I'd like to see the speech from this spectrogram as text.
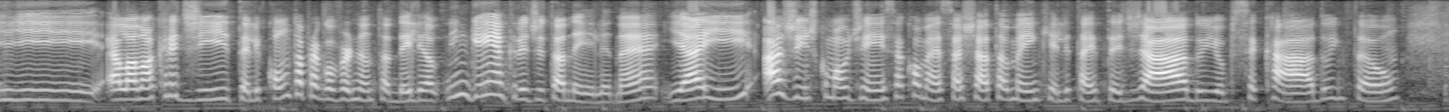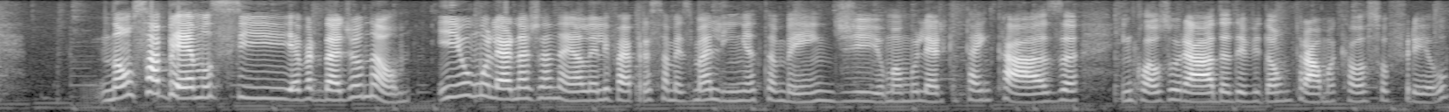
E ela não acredita, ele conta pra governanta dele, ninguém acredita nele, né? E aí a gente, como audiência, começa a achar também que ele tá entediado e obcecado, então não sabemos se é verdade ou não. E o Mulher na Janela, ele vai para essa mesma linha também de uma mulher que tá em casa, enclausurada devido a um trauma que ela sofreu.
